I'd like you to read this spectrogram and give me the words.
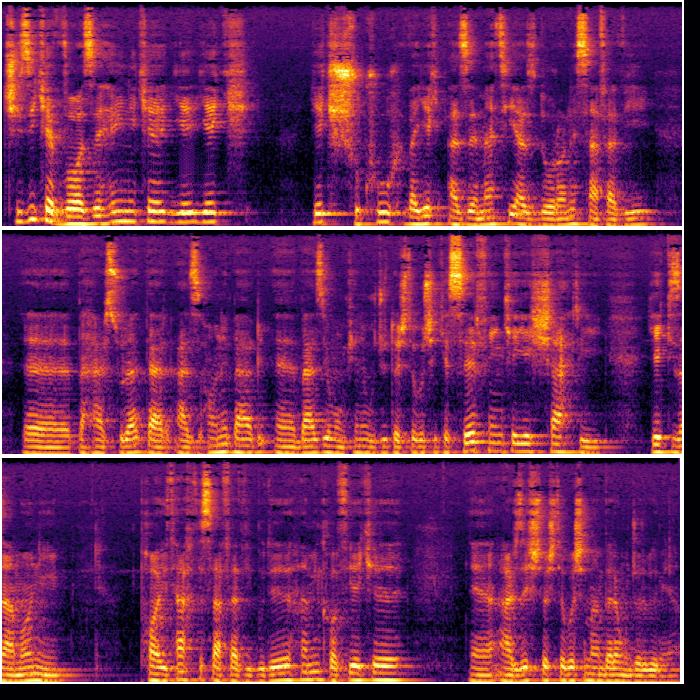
چیزی که واضحه اینه که یک یک شکوه و یک عظمتی از دوران صفوی به هر صورت در اذهان بعضی ممکنه وجود داشته باشه که صرف اینکه یک شهری یک زمانی پایتخت صفوی بوده همین کافیه که ارزش داشته باشه من برم اونجا رو ببینم.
